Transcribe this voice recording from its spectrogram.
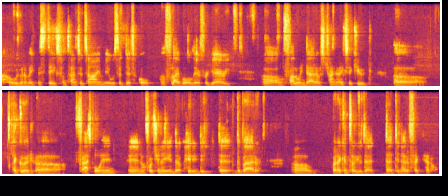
uh, we're going to make mistakes from time to time. It was a difficult uh, fly ball there for Gary. Uh, following that, I was trying to execute uh, a good uh, fastball in, and unfortunately, ended up hitting the the, the batter. Um, but I can tell you that that did not affect me at all.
